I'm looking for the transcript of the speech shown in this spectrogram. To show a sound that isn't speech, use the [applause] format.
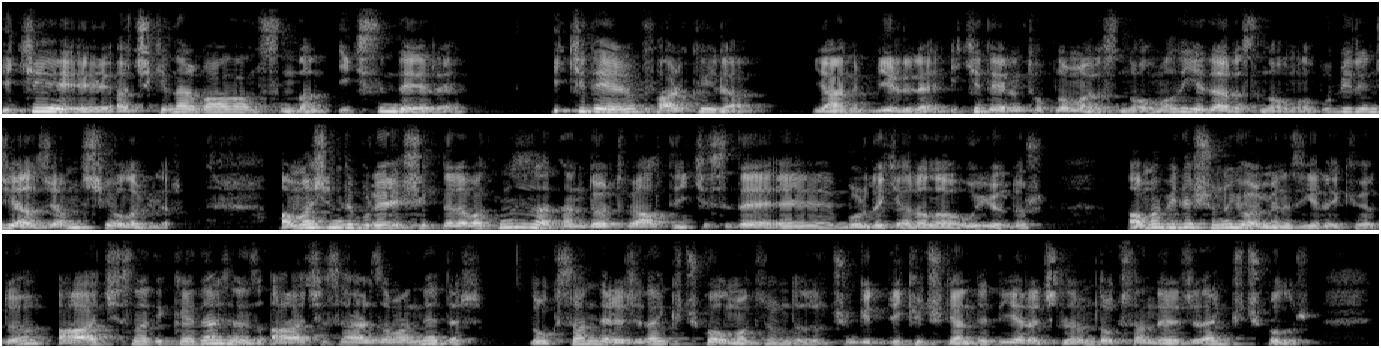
iki e, açıkenar bağlantısından x'in değeri iki değerin farkıyla yani 1 ile 2 değerin toplamı arasında olmalı, 7 arasında olmalı. Bu birinci yazacağımız şey olabilir. Ama şimdi buraya ışıklara baktığınızda zaten 4 ve 6 ikisi de e, buradaki aralığa uyuyordur. Ama bir de şunu görmeniz gerekiyordu. A açısına dikkat ederseniz A açısı her zaman nedir? 90 dereceden küçük olmak zorundadır. Çünkü dik üçgende diğer açılarım 90 dereceden küçük olur.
